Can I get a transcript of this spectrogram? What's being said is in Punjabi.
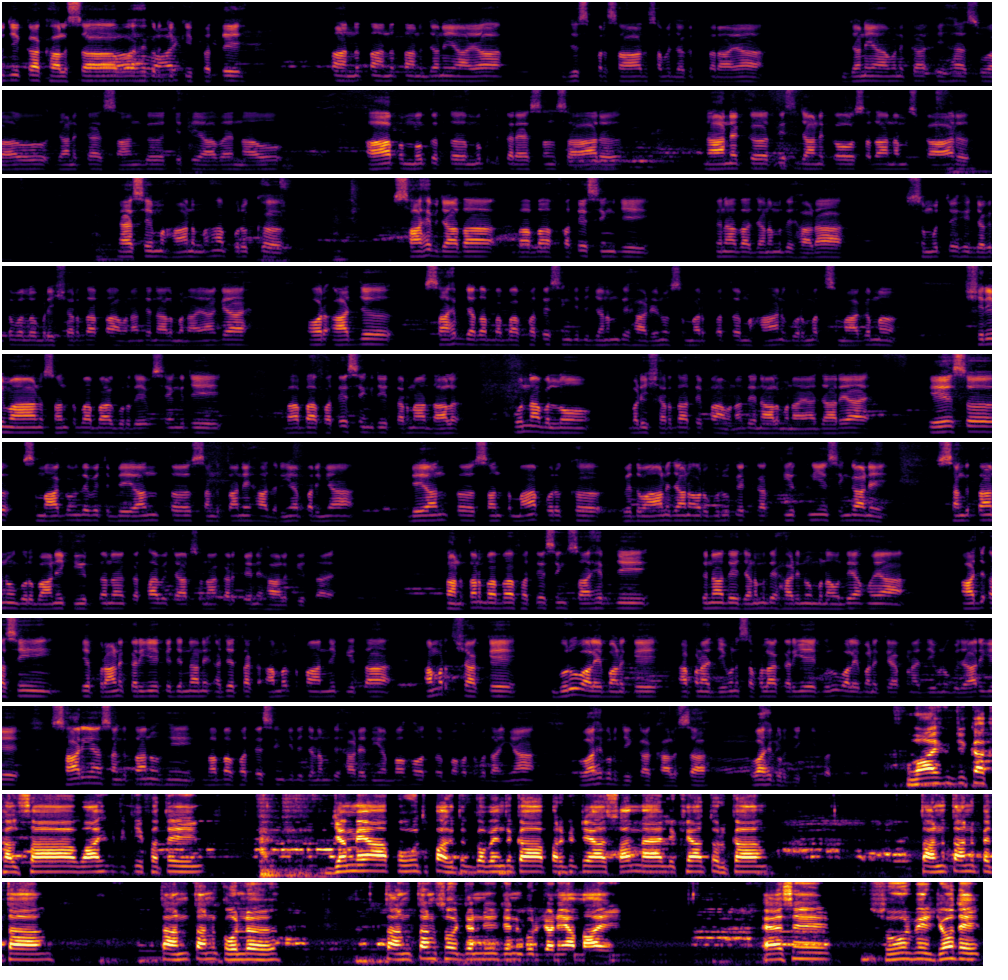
ਜੀ ਕਾ ਖਾਲਸਾ ਵਾਹਿਗੁਰੂ ਜੀ ਕੀ ਫਤਿਹ। ਧੰਨ ਧੰਨ ਧੰਨ ਜਨ ਆਇਆ ਜਿਸ ਪ੍ਰਸਾਦ ਸਭ ਜਗਤ ਤਰਾਇਆ। ਜਨ ਆਵਨ ਕਾ ਇਹ ਸੁਆਓ ਜਨ ਕੈ ਸੰਗ ਚਿਤ ਆਵੈ ਨਾਓ। ਆਪ ਮੁਕਤ ਮੁਕਤ ਕਰੈ ਸੰਸਾਰ। ਨਾਨਕ ਤਿਸ ਜਨ ਕੋ ਸਦਾ ਨਮਸਕਾਰ। ਐਸੇ ਮਹਾਨ ਮਹਾਪੁਰਖ ਸਾਹਿਬਜ਼ਾਦਾ ਬਾਬਾ ਫਤਿਹ ਸਿੰਘ ਜੀ ਇਹਨਾਂ ਦਾ ਜਨਮ ਦਿਹਾੜਾ ਸਮੁੱਚੇ ਹੀ ਜਗਤ ਵੱਲੋਂ ਬੜੀ ਸ਼ਰਧਾ ਭਾਵਨਾ ਦੇ ਨਾਲ ਮਨਾਇਆ ਗਿਆ ਹੈ ਔਰ ਅੱਜ ਸਾਹਿਬਜ਼ਾਦਾ ਬਾਬਾ ਫਤਿਹ ਸਿੰਘ ਜੀ ਦੇ ਜਨਮ ਦਿਹਾੜੇ ਨੂੰ ਸਮਰਪਿਤ ਮਹਾਨ ਗੁਰਮਤਿ ਸਮਾਗਮ ਸ਼੍ਰੀਮਾਨ ਸੰਤ ਬਾਬਾ ਗੁਰਦੇਵ ਸਿੰਘ ਜੀ, ਬਾਬਾ ਫਤਿਹ ਸਿੰਘ ਜੀ ਤਰਨਾ ਦਲ, ਉਹਨਾਂ ਵੱਲੋਂ ਬੜੀ ਸ਼ਰਧਾ ਤੇ ਭਾਵਨਾ ਦੇ ਨਾਲ ਮਨਾਇਆ ਜਾ ਰਿਹਾ ਹੈ। ਇਸ ਸਮਾਗਮ ਦੇ ਵਿੱਚ ਬੇਅੰਤ ਸੰਗਤਾਂ ਨੇ ਹਾਜ਼ਰੀਆਂ ਭਰੀਆਂ। ਬੇਅੰਤ ਸੰਤ ਮਹਾਂਪੁਰਖ ਵਿਦਵਾਨ ਜਨ ਔਰ ਗੁਰੂ ਕੇ ਕ- ਕੀਰਤਨੀਏ ਸਿੰਘਾਂ ਨੇ ਸੰਗਤਾਂ ਨੂੰ ਗੁਰਬਾਣੀ, ਕੀਰਤਨ, ਕਥਾ ਵਿਚਾਰ ਸੁਣਾ ਕਰਕੇ ਨਿਹਾਲ ਕੀਤਾ ਹੈ। ਧੰਨ ਧੰਨ ਬਾਬਾ ਫਤਿਹ ਸਿੰਘ ਸਾਹਿਬ ਜੀ, ਤਿਨਾਂ ਦੇ ਜਨਮ ਦਿਹਾੜੇ ਨੂੰ ਮਨਾਉਂਦਿਆਂ ਹੋਇਆਂ ਅੱਜ ਅਸੀਂ ਇਹ ਪ੍ਰਣ ਕਰੀਏ ਕਿ ਜਿਨ੍ਹਾਂ ਨੇ ਅਜੇ ਤੱਕ ਅੰਮ੍ਰਿਤਪਾਨ ਨਹੀਂ ਕੀਤਾ, ਅੰਮ੍ਰਿਤ ਛਕ ਕੇ ਗੁਰੂ ਵਾਲੇ ਬਣ ਕੇ ਆਪਣਾ ਜੀਵਨ ਸਫਲਾ ਕਰੀਏ, ਗੁਰੂ ਵਾਲੇ ਬਣ ਕੇ ਆਪਣਾ ਜੀਵਨ ਗੁਜ਼ਾਰੀਏ, ਸਾਰੀਆਂ ਸੰਗਤਾਂ ਨੂੰ ਹੀ ਬਾਬਾ ਫਤਿਹ ਸਿੰਘ ਜੀ ਦੇ ਜਨਮ ਦਿਹਾੜੇ ਦੀਆਂ ਬਹੁਤ ਬਹੁਤ ਵਧਾਈਆਂ। ਵਾਹਿਗੁਰੂ ਜੀ ਕਾ ਖਾਲਸਾ, ਵਾਹਿਗੁਰੂ ਜੀ ਕੀ ਫਤਿਹ। ਵਾਹਿਗੁਰੂ ਜੀ ਕਾ ਖਾਲਸਾ, ਵਾਹਿਗੁਰੂ ਜੀ ਕੀ ਫਤਿਹ। ਜੰਮਿਆ ਪੂਤ ਭਗਤ ਗੋਬਿੰਦ ਕਾ, ਪ੍ਰਗਟਿਆ ਸਭ ਮੈਂ, ਲਿਖਿਆ ਧੁਰ ਕਾ। ਧੰਨ ਧੰਨ ਪਿਤਾ, ਧੰਨ ਧੰਨ ਕੁਲ, ਧੰਨ ਧੰਨ ਸੋ ਜੰਨੀ ਜਿਨ ਗੁਰ ਜਣਿਆ ਮਾਏ। ਐਸੇ ਸੂਰਬੀਰ ਯੋਧੇ,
